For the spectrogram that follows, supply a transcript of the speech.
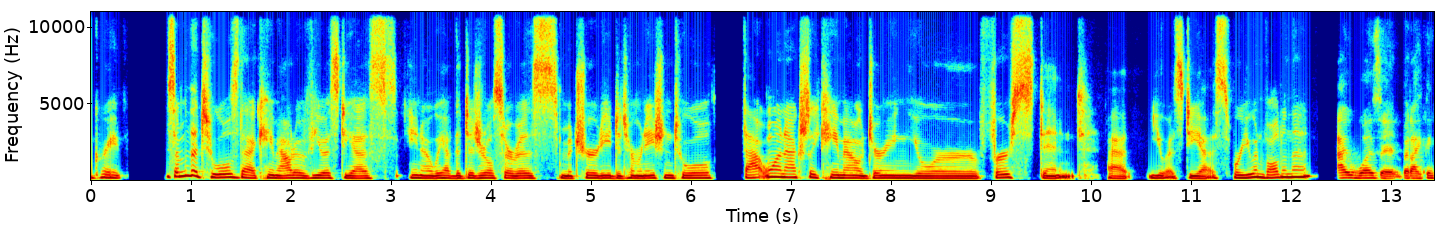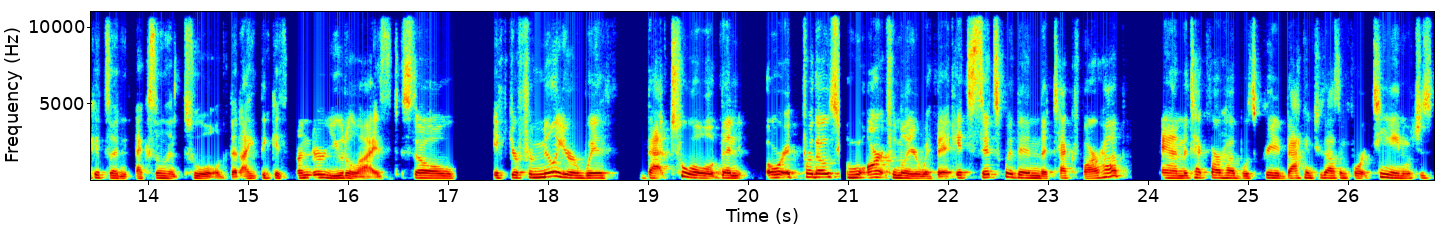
Great. Some of the tools that came out of USDS, you know, we have the digital service maturity determination tool. That one actually came out during your first stint at USDS. Were you involved in that? I wasn't, but I think it's an excellent tool that I think is underutilized. So if you're familiar with that tool, then, or for those who aren't familiar with it, it sits within the Tech FAR Hub. And the Tech FAR Hub was created back in 2014, which is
